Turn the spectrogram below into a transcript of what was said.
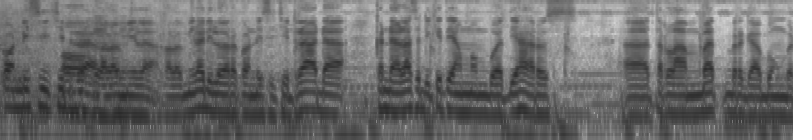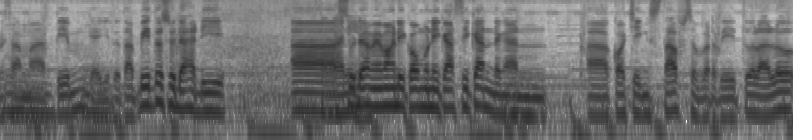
kondisi cedera Oh, oke, kalau oke. Mila. Kalau Mila di luar kondisi cedera ada kendala sedikit yang membuat dia harus uh, terlambat bergabung bersama tim kayak gitu. Tapi itu sudah di uh, Tangani. sudah memang dikomunikasikan dengan uh, coaching staff seperti itu. Lalu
